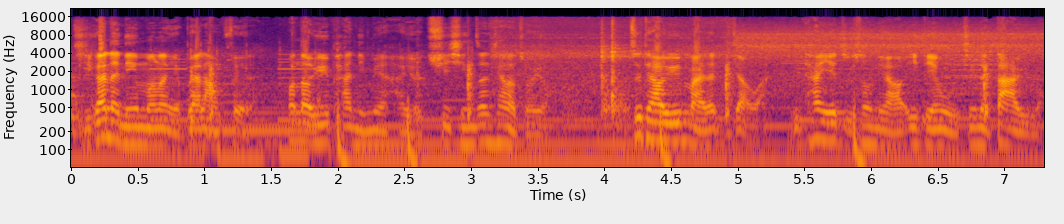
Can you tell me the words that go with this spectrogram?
挤干的柠檬呢也不要浪费了，放到鱼盘里面还有去腥增香的作用。这条鱼买的比较晚，一摊也只剩条一点五斤的大鱼了，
